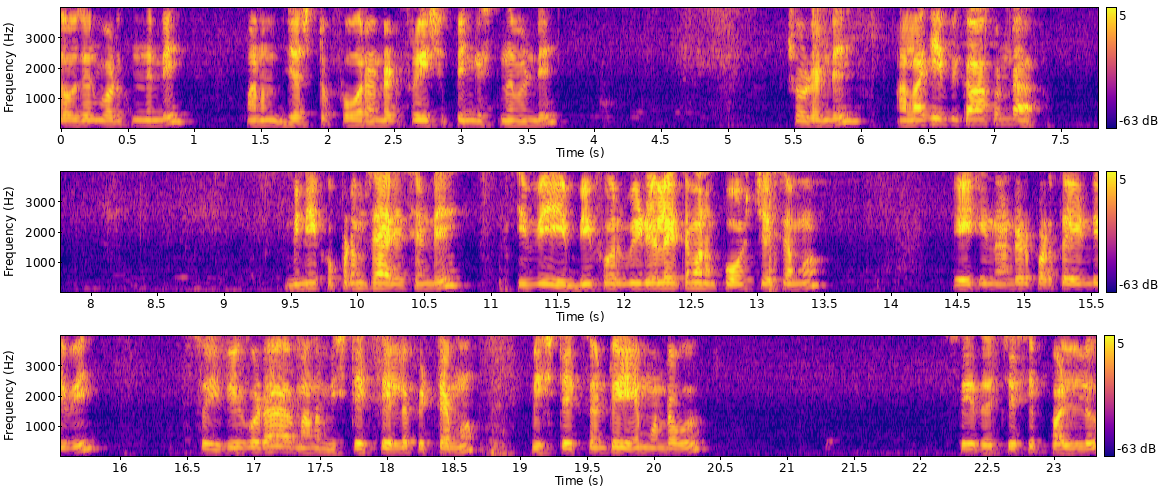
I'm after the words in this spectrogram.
థౌజండ్ పడుతుందండి. మనం just four hundred free shipping ఇస్తున్నామండి. చూడండి. అలాగే ఇవి కాకుండా మినీ కుప్పడం శారీస్ అండి. ఇవి బిఫోర్ వీడియోలో అయితే మనం పోస్ట్ చేసాము ఎయిటీన్ హండ్రెడ్ పడతాయండి ఇవి. సో ఇవి కూడా మనం మిస్టేక్స్ సేల్లో పెట్టాము. మిస్టేక్స్ అంటూ ఏం ఉండవు. సో ఇది వచ్చేసి పళ్ళు.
